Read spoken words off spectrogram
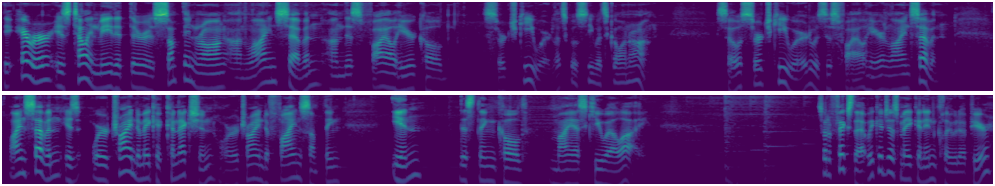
The error is telling me that there is something wrong on line 7 on this file here called search keyword. Let's go see what's going wrong. So search keyword was this file here, line 7. Line 7 is we're trying to make a connection or trying to find something in this thing called MySQLi. So to fix that, we could just make an include up here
